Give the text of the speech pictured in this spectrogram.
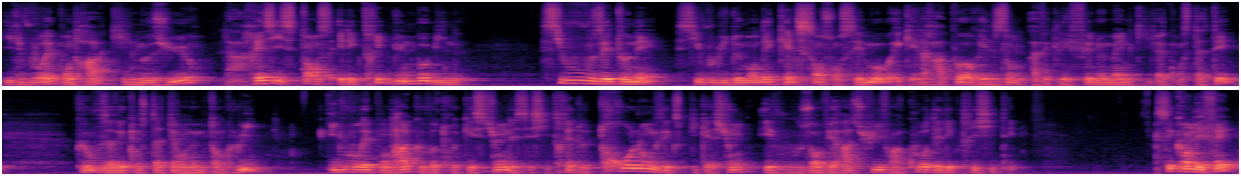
il vous répondra qu'il mesure la résistance électrique d'une bobine. Si vous vous étonnez, si vous lui demandez quels sens sont ces mots et quel rapport ils ont avec les phénomènes qu'il a constatés, que vous avez constatés en même temps que lui, il vous répondra que votre question nécessiterait de trop longues explications et vous enverra suivre un cours d'électricité. C'est qu'en effet,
